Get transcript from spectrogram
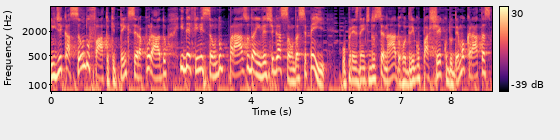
indicação do fato que tem que ser apurado e definição do prazo da investigação da CPI. O presidente do Senado, Rodrigo Pacheco, do Democratas,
